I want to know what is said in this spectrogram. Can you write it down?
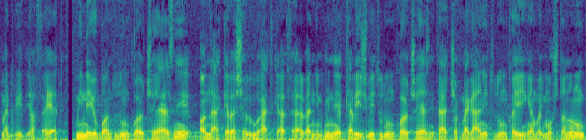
megvédi a fejet. Minél jobban tudunk korcsolyázni, annál kevesebb ruhát kell felvenni. Minél kevésbé tudunk korcsolyázni, tehát csak megállni tudunk a jégen, vagy most tanulunk,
